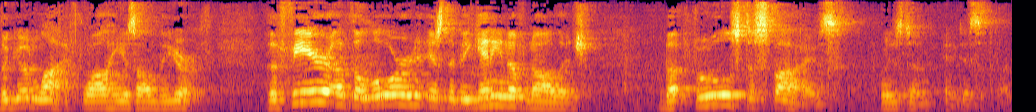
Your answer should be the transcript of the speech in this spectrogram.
the good life while he is on the earth. The fear of the Lord is the beginning of knowledge, but fools despise wisdom and discipline.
